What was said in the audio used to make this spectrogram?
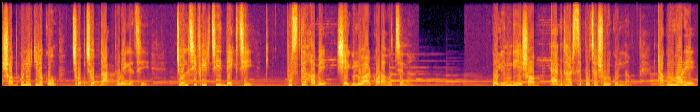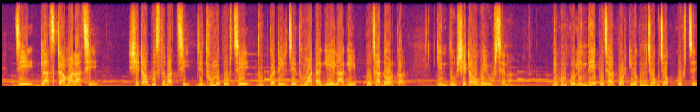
সবগুলোই কীরকম ছোপ ছোপ দাগ পড়ে গেছে। চলছি ফিরছি, দেখছি, বুঝতে হবে সেগুলো আর করা হচ্ছে না। কলিন দিয়ে সব এক ধারসে পোছা শুরু করলাম। ঠাকুর ঘরে যে গ্লাসটা আমার আছে, সেটাও বুঝতে পারছি যে ধুলো পড়ছে, ধূপকাঠির যে ধোঁয়াটা গিয়ে লাগে, পোছা দরকার। কিন্তু সেটাও হয়ে উঠছে না। দেখুন কলিন দিয়ে পোছার পর কীরকম ঝকঝক করছে।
